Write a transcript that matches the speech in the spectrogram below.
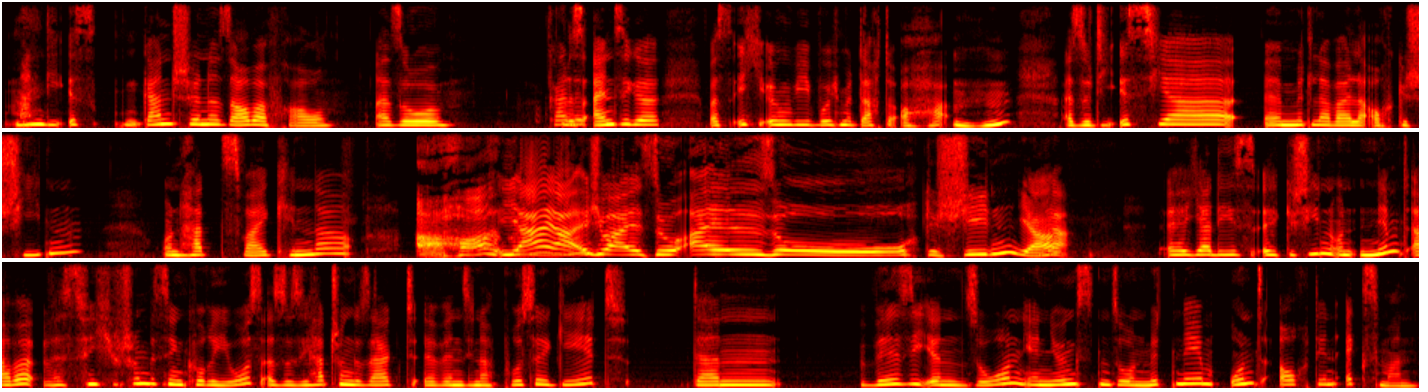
Mann, die ist eine ganz schöne Sauberfrau. Also Keine- das Einzige, was ich irgendwie, wo ich mir dachte, aha, mhm. also die ist ja äh, mittlerweile auch geschieden und hat zwei Kinder. Aha. Ja, ja, ich weiß, du, also. Geschieden, ja. Ja. Äh, ja, die ist äh, geschieden und nimmt aber, das finde ich schon ein bisschen kurios, also sie hat schon gesagt, äh, wenn sie nach Brüssel geht, dann will sie ihren Sohn, ihren jüngsten Sohn mitnehmen und auch den Ex-Mann.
